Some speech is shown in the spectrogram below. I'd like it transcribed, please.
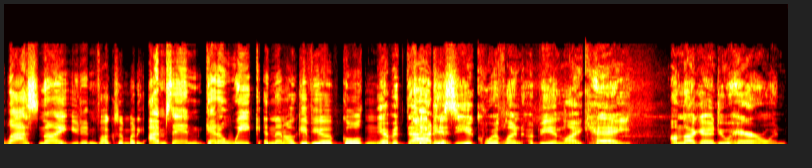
last night you didn't fuck somebody. I'm saying get a week and then I'll give you a golden. Yeah, but that is ticket. the equivalent of being like, "Hey, I'm not going to do heroin,"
